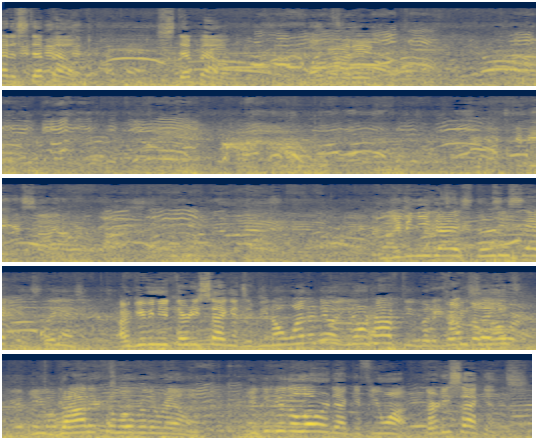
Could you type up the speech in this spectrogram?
Got to step out. Step out. Got it. I'm giving you guys 30 seconds, ladies. I'm giving you 30 seconds. If you don't want to do it, you don't have to. But at 30 seconds, you got to come over the railing. You can do the lower deck if you want. 30 seconds. 30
